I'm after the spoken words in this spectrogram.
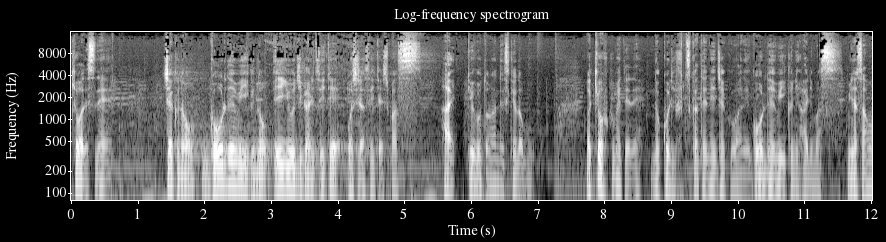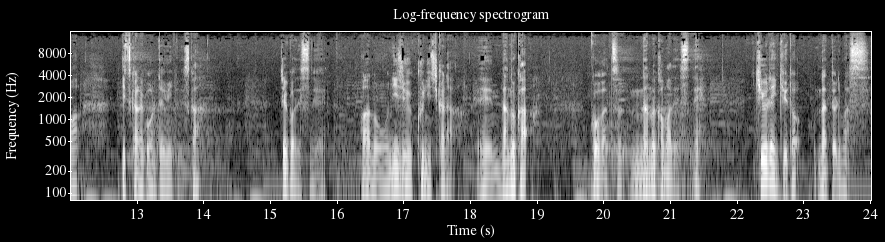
今日はですねジャグのゴールデンウィークの営業時間についてお知らせいたします。はいということなんですけどもま、今日含めてね、残り2日でね、ジャグはね、ゴールデンウィークに入ります。皆さんはいつからゴールデンウィークですか？ジャグはですね、あの、29日から、えー、7日、5月7日までですね、9連休となっております。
